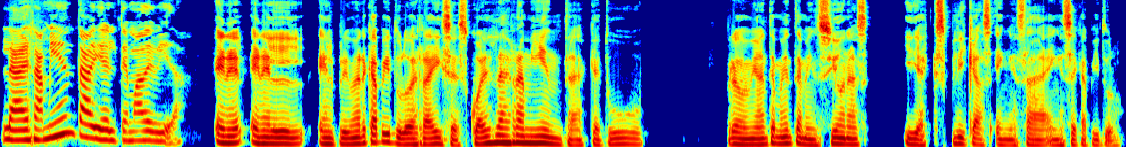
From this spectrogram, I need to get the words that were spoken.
la herramienta y el tema de vida. En el, en el, en el primer capítulo de Raíces, ¿cuál es la herramienta que tú predominantemente mencionas y explicas en, esa, en ese capítulo?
